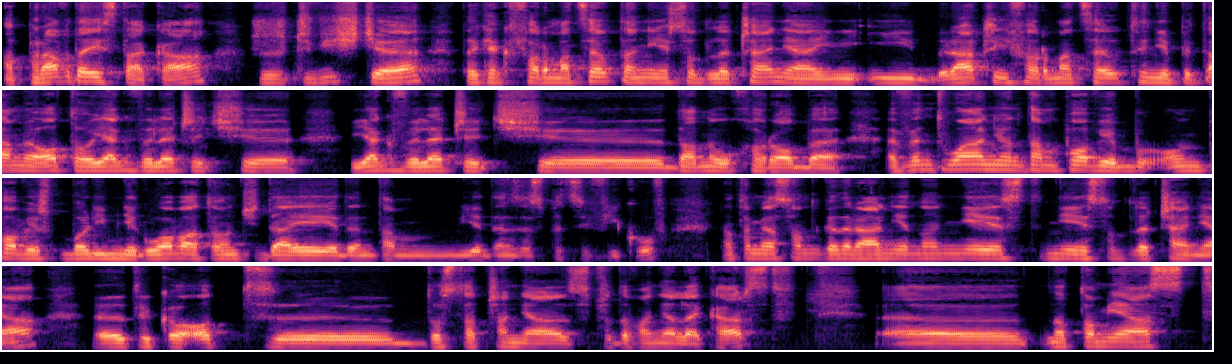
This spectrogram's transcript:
A prawda jest taka, że rzeczywiście, tak jak farmaceuta nie jest od leczenia i, i, raczej farmaceuty nie pytamy o to, jak wyleczyć, jak wyleczyć e, daną chorobę. Ewentualnie on tam powie, on powiesz, boli mnie głowa, to on ci daje jeden tam, jeden ze specyfików. Natomiast on generalnie no, nie, jest, nie jest od leczenia, e, tylko od e, dostarczania, sprzedawania lekarstw. Natomiast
